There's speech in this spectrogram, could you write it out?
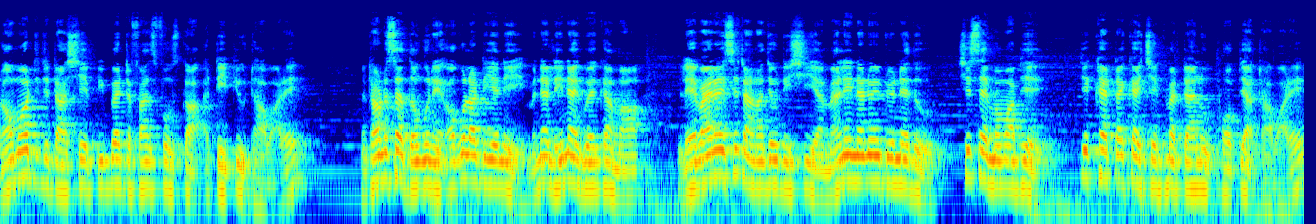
Normal Dictatorship People Defense Force ကအတည်ပြုထားပါတယ်။2023ခုနှစ်ဩဂုတ်လ1ရက်နေ့မနေ့၄နိုင်ခွဲခန့်မှာ လေပိုင်းတိုင်းစစ်ဌာနချုပ်တရှိရာမန်လေးနန်းတွင်တွင်တဲ့သို့80မမဖြင့်ပြစ်ခတ်တိုက်ခိုက်ခြင်းမှတ်တမ်းလို့ဖော်ပြထားပါတယ်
